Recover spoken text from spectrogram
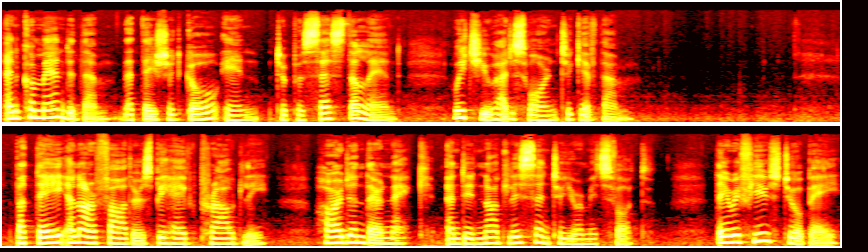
and commanded them that they should go in to possess the land which you had sworn to give them. But they and our fathers behaved proudly hardened their neck and did not listen to your mitzvot. They refused to obey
